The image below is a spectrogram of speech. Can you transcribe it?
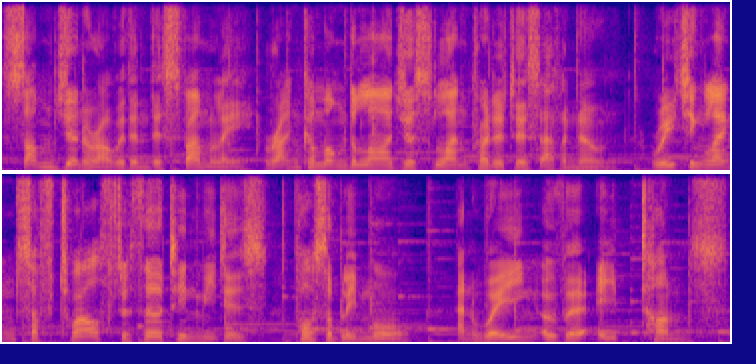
Some genera within this family rank among the largest land predators ever known, reaching lengths of 12 to 13 meters, possibly more, and weighing over 8 tons.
